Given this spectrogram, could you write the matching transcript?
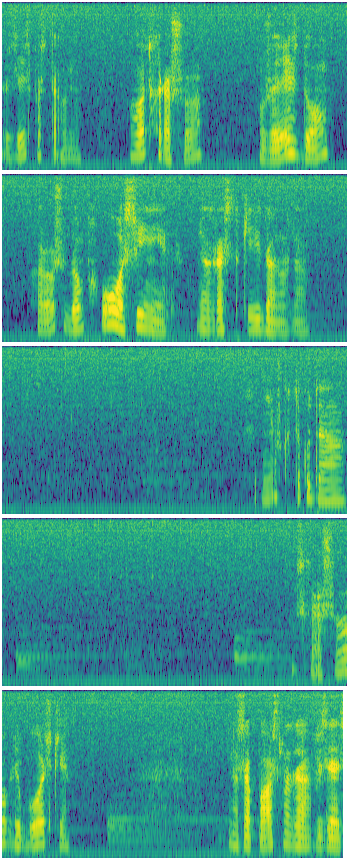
здесь поставлю. Вот, хорошо. Уже есть дом. Хороший дом. О, синий. Мне как раз таки еда нужна. Синевка-то куда? Хорошо, грибочки. На запас надо взять.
